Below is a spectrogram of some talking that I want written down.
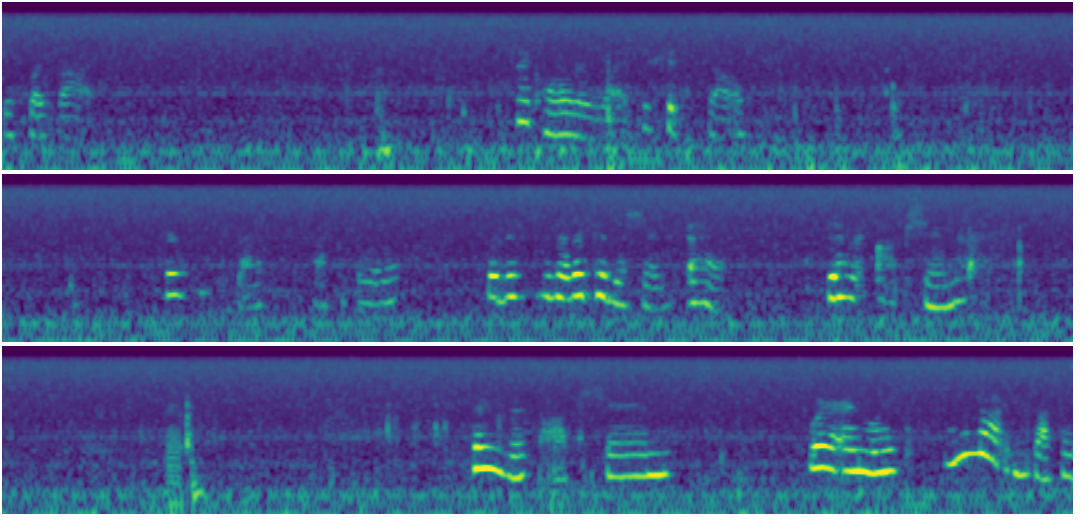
just like that. I call it a leg itself. There's back, back up a little. But this is another position. Okay different option. There's this option where I'm like, not exactly,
